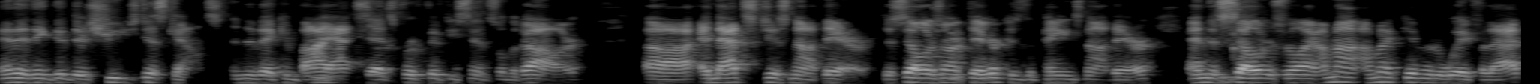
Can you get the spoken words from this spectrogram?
And they think that there's huge discounts and that they can buy assets for 50 cents on the dollar. Uh, and that's just not there. The sellers aren't there because the pain's not there. And the sellers are like, I'm not, I'm not giving it away for that.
